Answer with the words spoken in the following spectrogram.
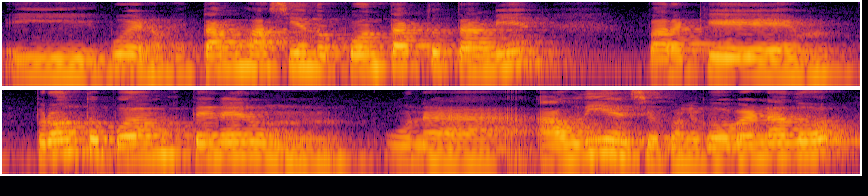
y bueno, estamos haciendo contacto también para que pronto podamos tener una audiencia con el gobernador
